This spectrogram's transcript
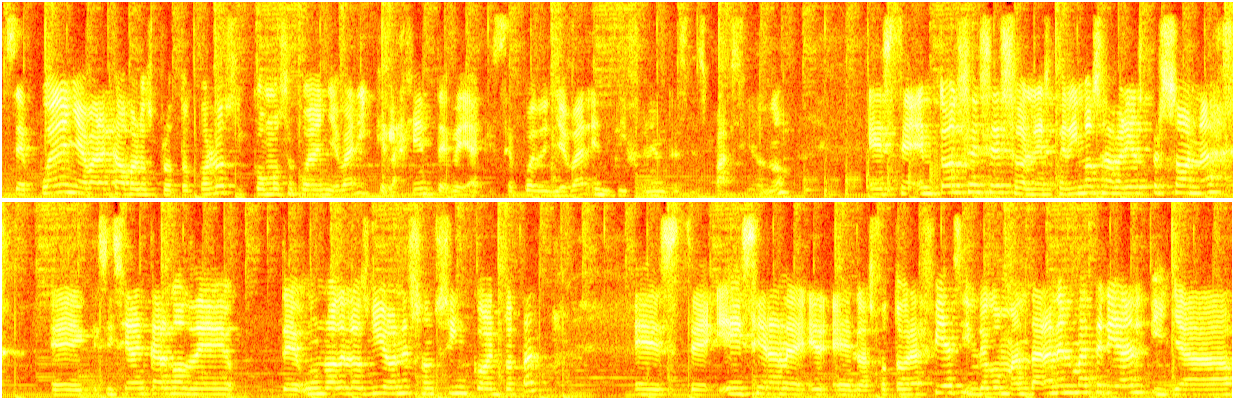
se pueden llevar a cabo los protocolos y cómo se pueden llevar y que la gente vea que se pueden llevar en diferentes espacios, ¿no? Este, entonces eso, les pedimos a varias personas eh, que se hicieran cargo de, de, uno de los guiones, son cinco en total, este, e hicieran eh, eh, las fotografías y luego mandaran el material y ya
